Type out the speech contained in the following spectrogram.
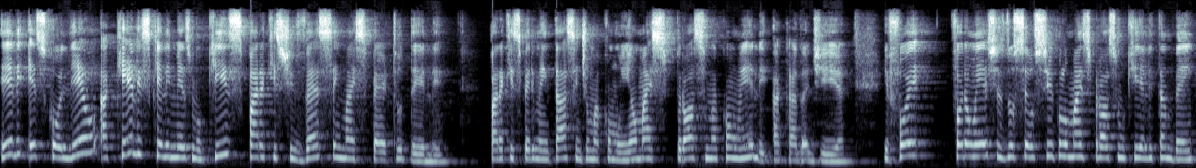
ele escolheu aqueles que ele mesmo quis para que estivessem mais perto dele, para que experimentassem de uma comunhão mais próxima com ele a cada dia. E foi foram estes do seu círculo mais próximo que ele também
